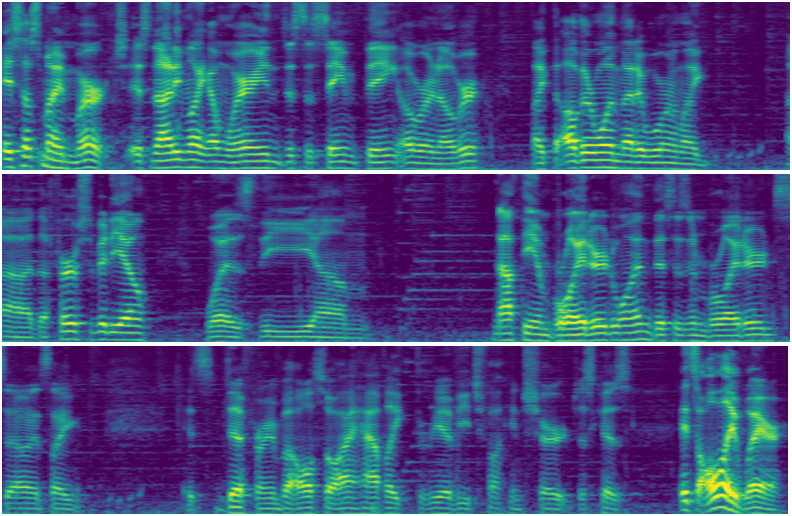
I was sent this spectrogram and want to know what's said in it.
it's just my merch. It's not even like I'm wearing just the same thing over and over. Like the other one that I wore in like uh, the first video was the um, not the embroidered one. This is embroidered, so it's like it's different. But also, I have like three of each fucking shirt just because it's all I wear.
